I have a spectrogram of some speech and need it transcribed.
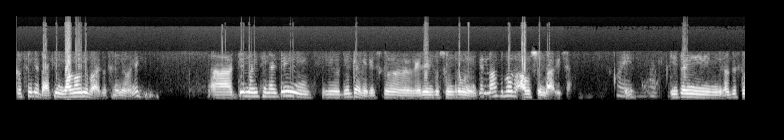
कसैले भ्याक्सिन लगाउनु भएको छैन भने त्यो मान्छेलाई चाहिँ यो डेल्टा भेरियसको भेरिएन्टको सङ्क्रमण हुने चाहिँ लगभग अवश्यम्भावी छ। यो चाहिँ जस्तो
